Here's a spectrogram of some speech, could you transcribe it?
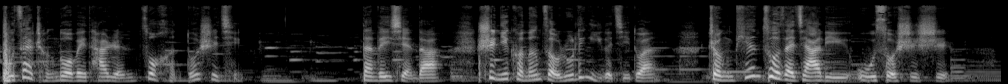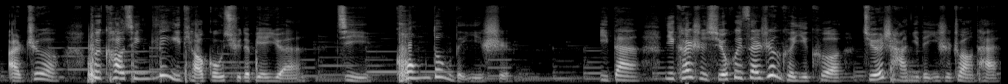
不再承诺为他人做很多事情。但危险的是，你可能走入另一个极端，整天坐在家里无所事事，而这会靠近另一条沟渠的边缘，即空洞的意识。一旦你开始学会在任何一刻觉察你的意识状态，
